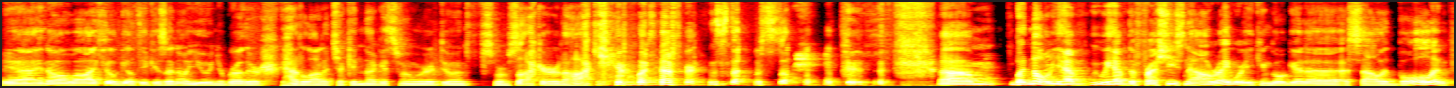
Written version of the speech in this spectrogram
Yeah, I know. Well, I feel guilty because I know you and your brother had a lot of chicken nuggets when we were doing from soccer to hockey or whatever and stuff. So, um, but no, you have we have the Freshiis now, right? Where you can go get a, a salad bowl and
